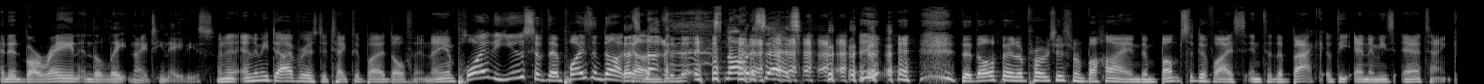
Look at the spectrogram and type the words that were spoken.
and in Bahrain in the late 1980s. When an enemy diver is detected by a dolphin, they employ the use of their poison dart That's guns. not, the- that's not what it says. the dolphin approaches from behind and bumps a device into the back of the enemy's air tank.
